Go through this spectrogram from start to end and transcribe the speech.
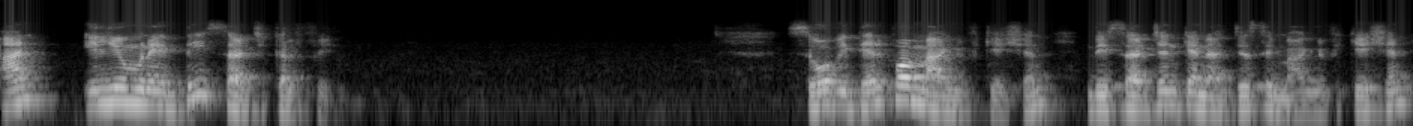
and illuminate the surgical field. So with help of magnification, the surgeon can adjust the magnification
